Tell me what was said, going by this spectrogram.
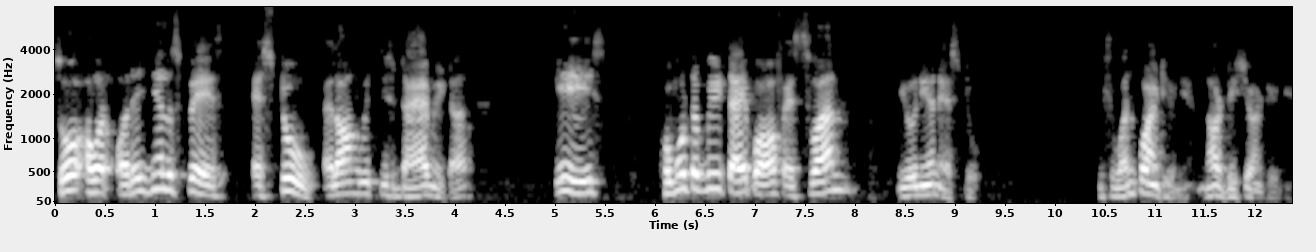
So our original space S2 along with this diameter is homotopy type of S1 union S2. It's one point union, not disjoint union.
